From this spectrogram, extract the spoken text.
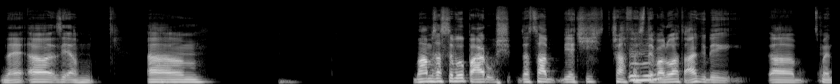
ne, uh, já, um, mám za sebou pár už docela větších třeba Mhm. festivalů a tak, kdy uh, jsme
